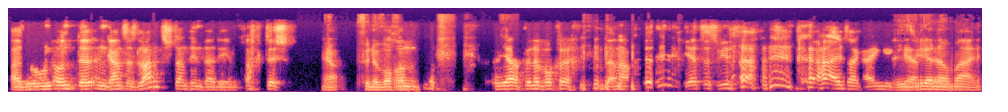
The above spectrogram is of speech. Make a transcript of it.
Also und, und äh, ein ganzes Land stand hinter dem praktisch. Ja, für eine Woche. Und ja, für eine Woche danach. Jetzt ist wieder der Alltag eingekehrt. ist wieder ja. normal.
